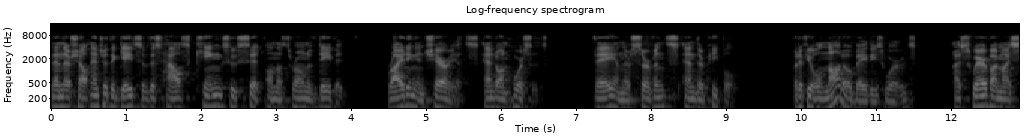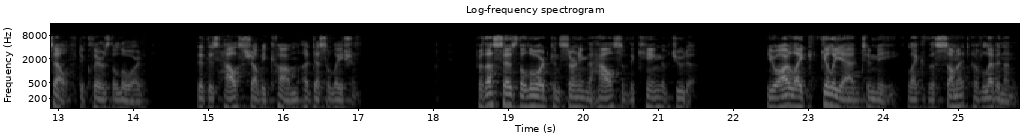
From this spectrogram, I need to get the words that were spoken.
then there shall enter the gates of this house kings who sit on the throne of David, riding in chariots and on horses, they and their servants and their people. But if you will not obey these words, I swear by myself, declares the Lord, that this house shall become a desolation. For thus says the Lord concerning the house of the king of Judah You are like Gilead to me, like the summit of Lebanon.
